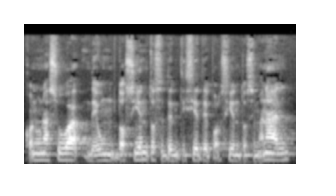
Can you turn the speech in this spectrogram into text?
con una suba de un 277% semanal,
